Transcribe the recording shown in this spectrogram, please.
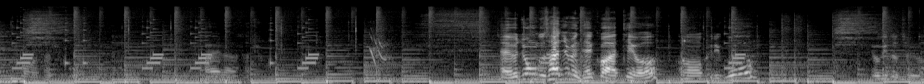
햄버거 사주고. 과일 하나 사주고. 자 요정도 사주면 될 것 같아요. 어 그리고 여기도 들러.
